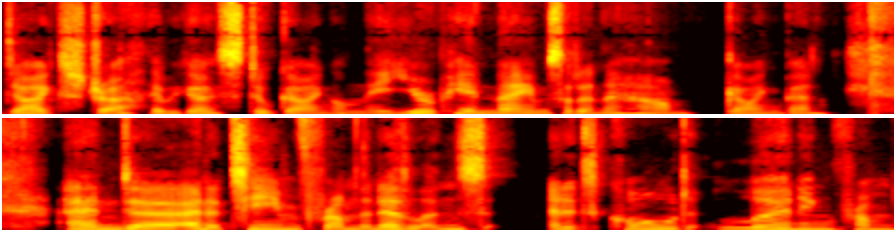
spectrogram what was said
Dijkstra. There we go. Still going on the European names. I don't know how I'm going, Ben. And uh, and a team from the Netherlands. And it's called Learning from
